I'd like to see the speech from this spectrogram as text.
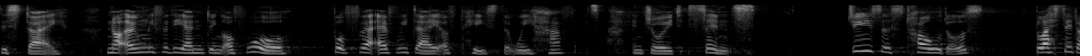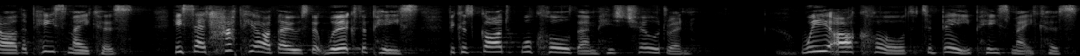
this day, not only for the ending of war, but for every day of peace that we have enjoyed since. Jesus told us, Blessed are the peacemakers. He said, Happy are those that work for peace, because God will call them his children. We are called to be peacemakers,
